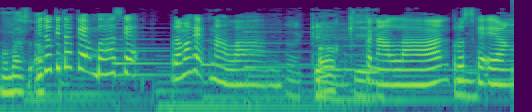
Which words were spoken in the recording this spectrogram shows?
Membahas Itu kita kayak bahas kayak pertama kayak kenalan. Oke. Oke. kenalan terus Hmm. kayak yang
